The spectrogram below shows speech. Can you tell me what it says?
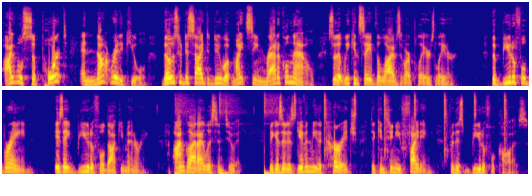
I will support and not ridicule those who decide to do what might seem radical now so that we can save the lives of our players later. The Beautiful Brain is a beautiful documentary. I'm glad I listened to it because it has given me the courage to continue fighting for this beautiful cause.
